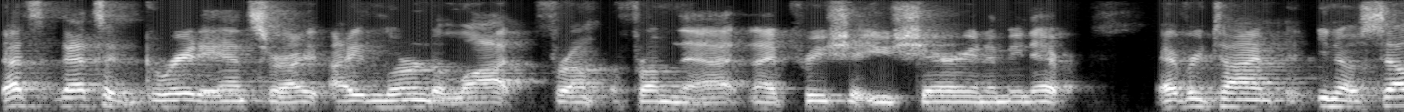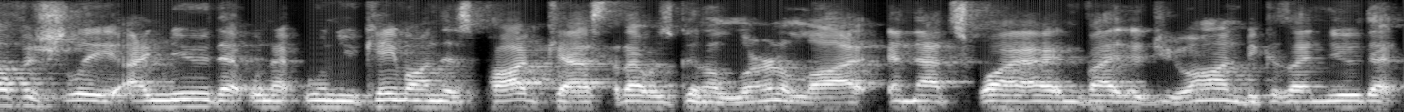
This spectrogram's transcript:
That's that's a great answer. I, I learned a lot from from that, and I appreciate you sharing. I mean, every time you know selfishly i knew that when I, when you came on this podcast that i was going to learn a lot and that's why i invited you on because i knew that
